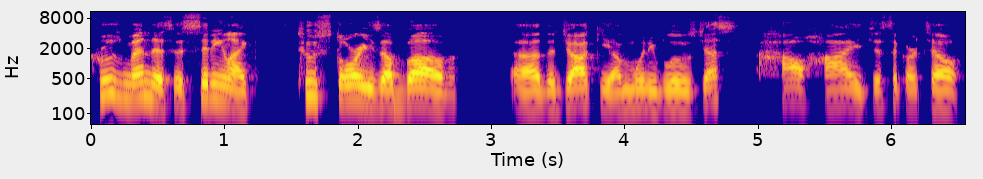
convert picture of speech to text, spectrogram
Cruz Mendez is sitting like two stories above uh, the jockey on Mooney Blues. Just how high Jessica Cartel."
